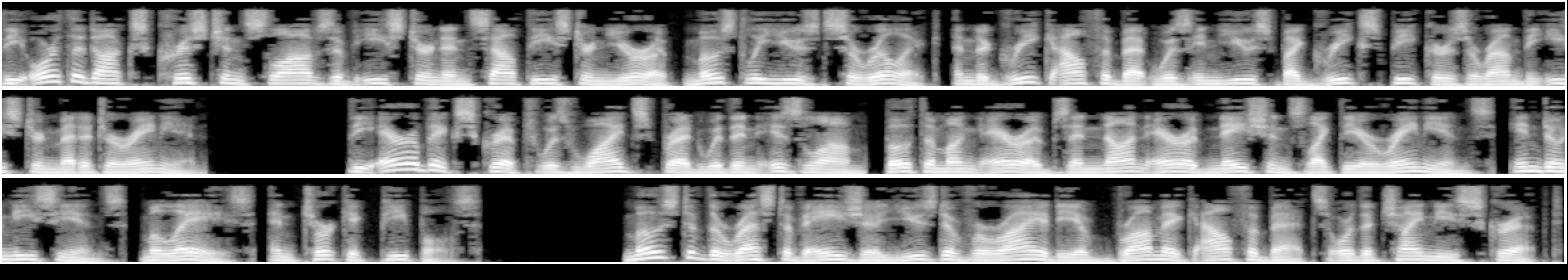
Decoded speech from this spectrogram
The Orthodox Christian Slavs of Eastern and Southeastern Europe mostly used Cyrillic, and the Greek alphabet was in use by Greek speakers around the eastern Mediterranean. The Arabic script was widespread within Islam, both among Arabs and non-Arab nations like the Iranians, Indonesians, Malays, and Turkic peoples. Most of the rest of Asia used a variety of Brahmic alphabets or the Chinese script.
